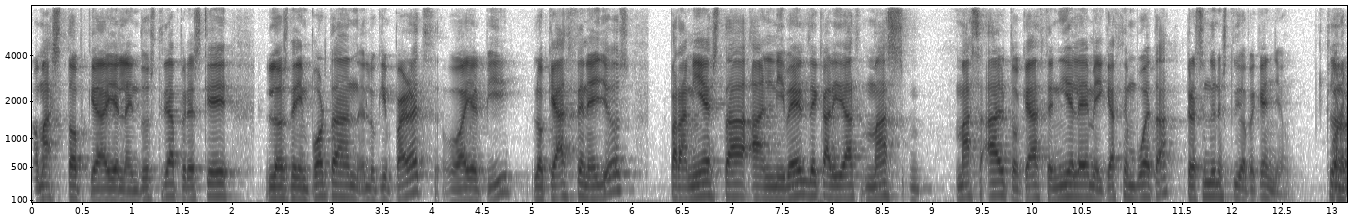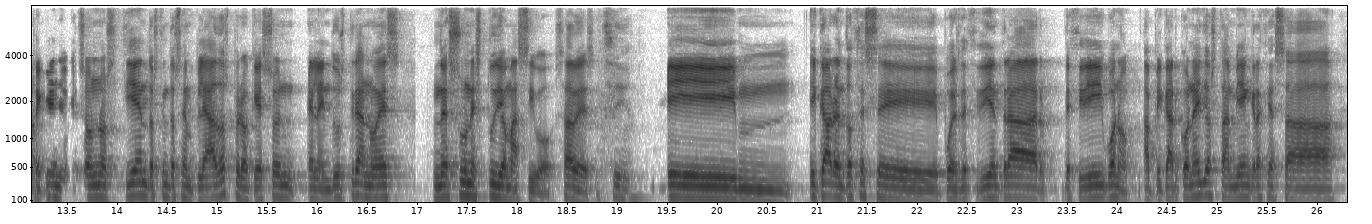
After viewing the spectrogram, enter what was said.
lo más top que hay en la industria, pero es que los de Important Looking Parrots o ILP, lo que hacen ellos, para mí está al nivel de calidad más, más alto que hacen ILM y que hacen Weta, pero siendo un estudio pequeño. Claro. Bueno, pequeño, que son unos 100, 200 empleados, pero que eso en, en la industria no es, no es un estudio masivo, ¿sabes? Sí. Y, y, claro, entonces eh, pues decidí entrar, decidí, bueno, aplicar con ellos también gracias a,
